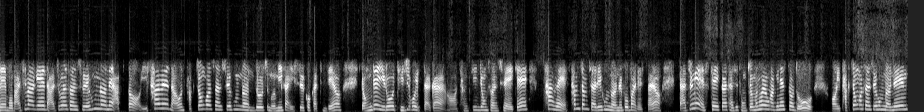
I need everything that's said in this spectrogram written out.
네, 뭐 마지막에 나주원 선수의 홈런에 앞서 이 4회 나온 박정권 선수의 홈런도 좀 의미가 있을 것 같은데요. 0대 2로 뒤지고 있다가 어, 장진용 선수에게 4회 3점짜리 홈런을 뽑아냈어요. 나중에 SK가 다시 동점을 허용하긴 했어도 어, 이 박정권 선수의 홈런은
